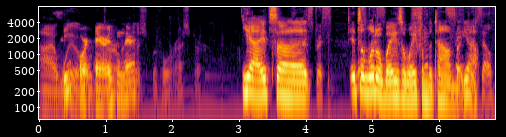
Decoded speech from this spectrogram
I seaport will there, isn't determine there? this before I stir. Yeah, it's uh, Mistress, it's a little ways away from the town, but yeah. yourself.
